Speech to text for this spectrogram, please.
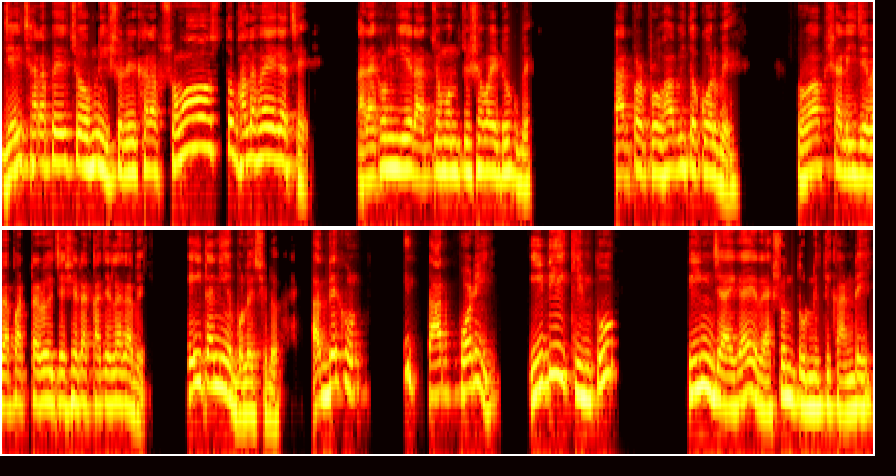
যেই ছাড়া পেয়েছ অমনি, শরীর খারাপ, সমস্ত ভালো হয়ে গেছে। আর এখন গিয়ে রাজ্য মন্ত্রিসভায় ঢুকবে। তারপর প্রভাবিত করবে। প্রভাবশালী যে ব্যাপারটা রয়েছে সেটা কাজে লাগাবে। এইটা নিয়ে বলেছিল। আর দেখুন তারপরেই ইডি কিন্তু তিন জায়গায় রেশন দুর্নীতি কাণ্ডেই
